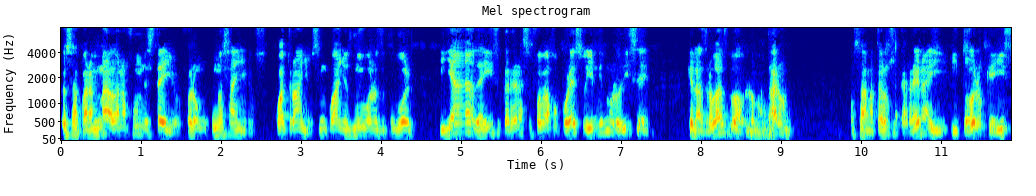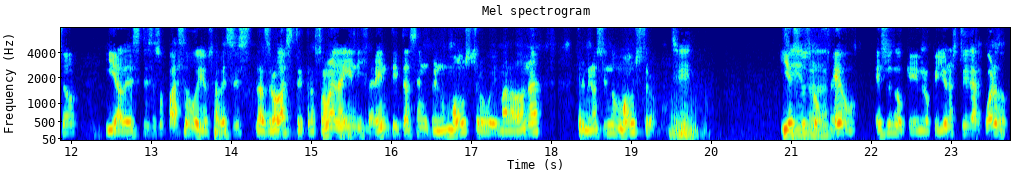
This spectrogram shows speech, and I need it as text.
O sea, para mí Maradona fue un destello. Fueron unos años, cuatro años, cinco años muy buenos de fútbol. Y ya de ahí su carrera se fue abajo por eso. Y él mismo lo dice, que las drogas lo, lo mataron. O sea, mataron su carrera y, y todo lo que hizo. Y a veces eso pasa, güey. O sea, a veces las drogas te transforman en alguien diferente y te hacen en un monstruo, güey. Maradona terminó siendo un monstruo. Sí, Y Sí, eso es es lo verdad. feo. Eso es lo que, en lo que yo no estoy de acuerdo.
